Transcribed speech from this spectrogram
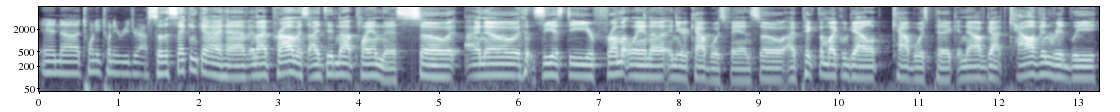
in uh, 2020 redraft. So the second guy I have, and I promise I did not plan this. So I know CSD, you're from Atlanta and you're a Cowboys fan. So I picked the Michael Gallup Cowboys pick, and now I've got Calvin Ridley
